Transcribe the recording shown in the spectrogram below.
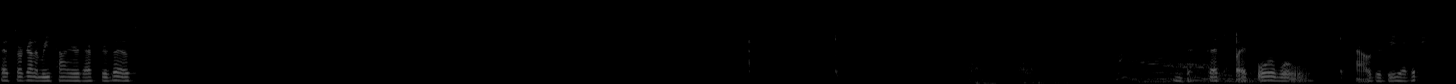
I bet they're gonna be tired after this. Beset by four wolves. How did he have a chance?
